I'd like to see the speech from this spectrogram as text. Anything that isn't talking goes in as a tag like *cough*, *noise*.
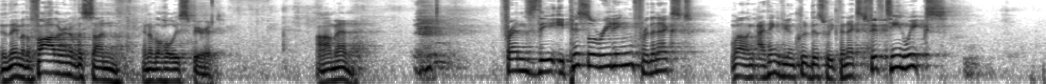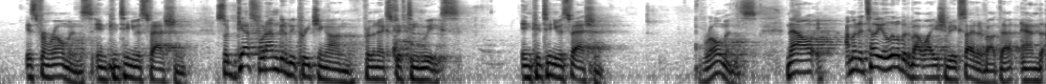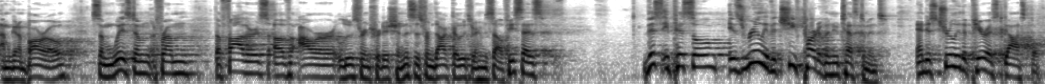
In the name of the Father, and of the Son, and of the Holy Spirit. Amen. Friends, the epistle reading for the next, well, I think if you include this week, the next 15 weeks is from Romans in continuous fashion. So, guess what I'm going to be preaching on for the next 15 weeks in continuous fashion? Romans. Now, I'm going to tell you a little bit about why you should be excited about that, and I'm going to borrow some wisdom from the fathers of our Lutheran tradition. This is from Dr. Luther himself. He says, This epistle is really the chief part of the New Testament and is truly the purest gospel.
